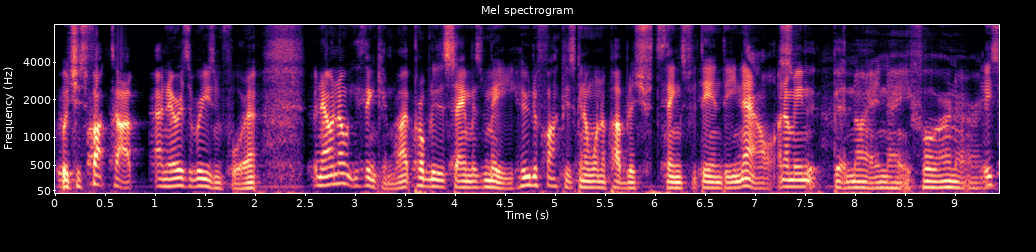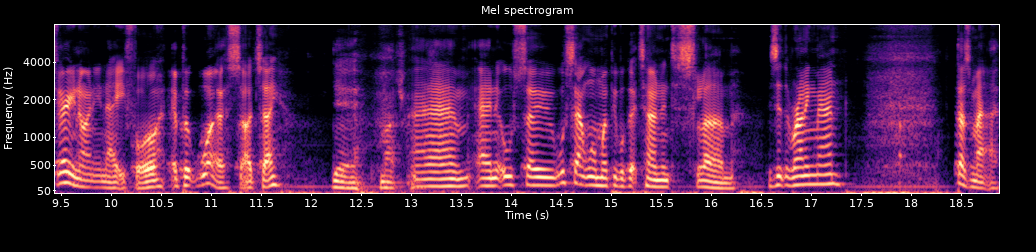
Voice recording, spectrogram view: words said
Which is fucked up, and there is a reason for it. But now I know what you're thinking, right? Probably the same as me. Who the fuck is going to want to publish things for D and D now? And I mean, Bit, bit 1984, isn't it? Really? it's very 1984, but worse, I'd say. yeah, much. more. Um, and also, what's that one where people get turned into slurm? Is it the Running Man? Doesn't matter.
